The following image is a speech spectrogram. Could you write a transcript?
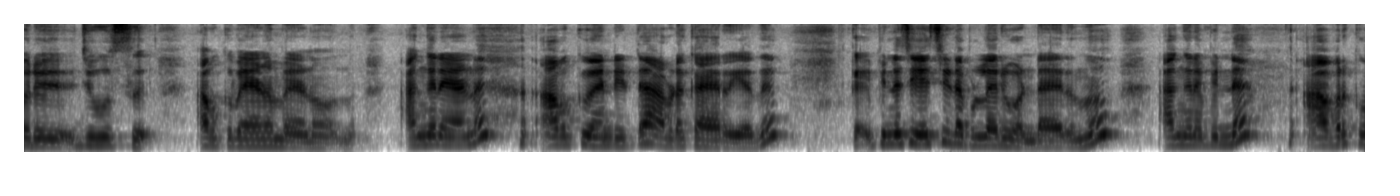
ഒരു ജ്യൂസ് അവൾക്ക് വേണം വേണമെന്ന് അങ്ങനെയാണ് അവൾക്ക് വേണ്ടിയിട്ട് അവിടെ കയറിയത്. പിന്നെ ചേച്ചിയുടെ പിള്ളേരും ഉണ്ടായിരുന്നു. അങ്ങനെ പിന്നെ അവർക്ക്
